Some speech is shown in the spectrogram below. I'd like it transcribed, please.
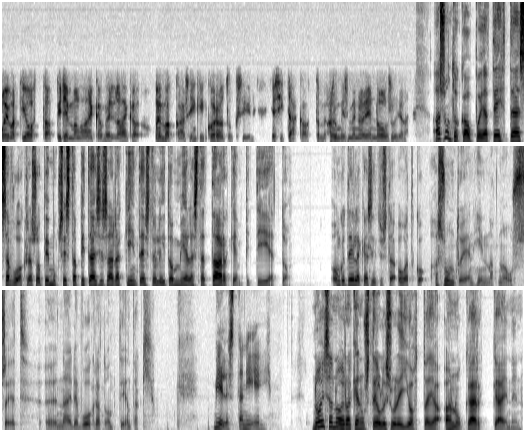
voivat johtaa pidemmällä aikavälillä aika voimakkaisiinkin korotuksiin ja sitä kautta asumismenojen nousuja. Asuntokauppoja tehtäessä vuokrasopimuksista pitäisi saada kiinteistöliiton mielestä tarkempi tieto. Onko teillä käsitystä, ovatko asuntojen hinnat nousseet näiden vuokratonttien takia? Mielestäni ei. Noin sanoi rakennusteollisuuden johtaja Anu Kärkkäinen.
